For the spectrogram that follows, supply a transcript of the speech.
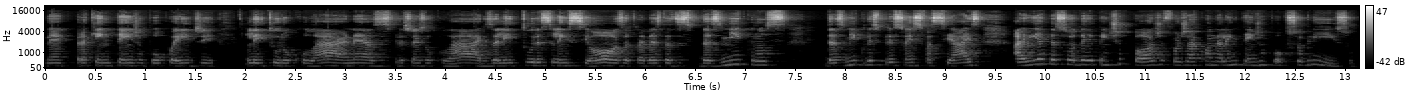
né, para quem entende um pouco aí de leitura ocular, né, as expressões oculares, a leitura silenciosa através das, das micros, das microexpressões faciais, aí a pessoa de repente pode forjar quando ela entende um pouco sobre isso.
